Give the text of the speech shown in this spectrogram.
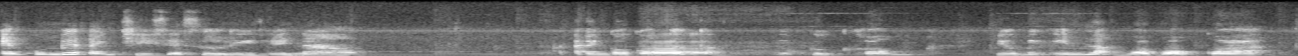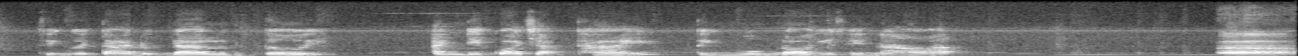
Em không biết anh trí sẽ xử lý thế nào. Anh có có tất cả tiêu cực không nếu mình im lặng và bỏ qua thì người ta được đà lớn tới. Anh đi qua trạng thái tình huống đó như thế nào ạ? À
